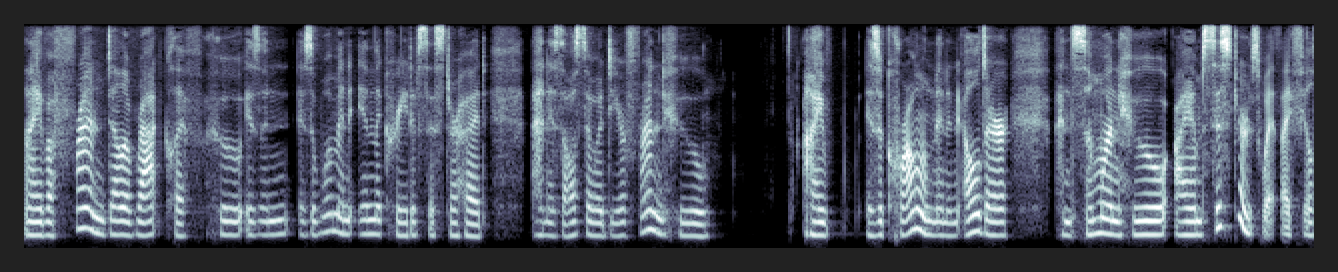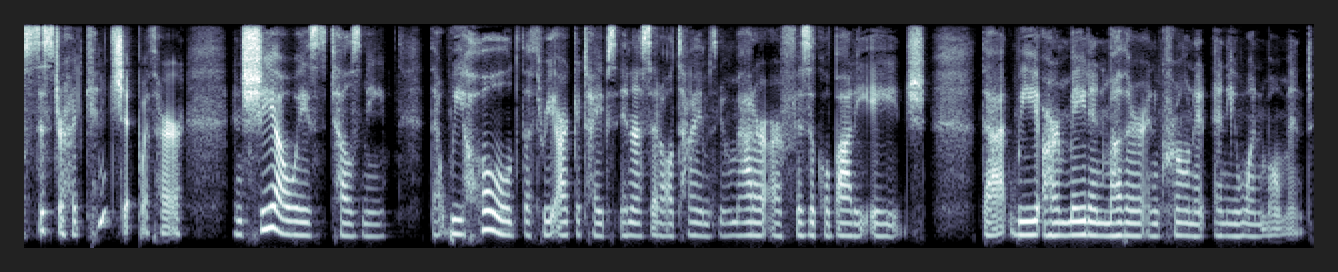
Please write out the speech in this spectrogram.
And I have a friend, Della Ratcliffe, who is an is a woman in the creative sisterhood and is also a dear friend who I is a crone and an elder and someone who I am sisters with. I feel sisterhood kinship with her. And she always tells me that we hold the three archetypes in us at all times, no matter our physical body age that we are maiden, mother, and crone at any one moment.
